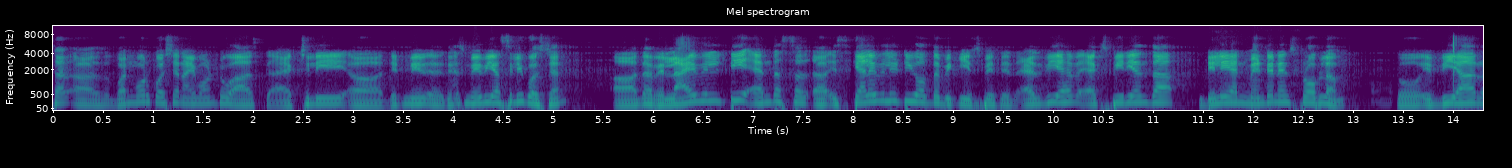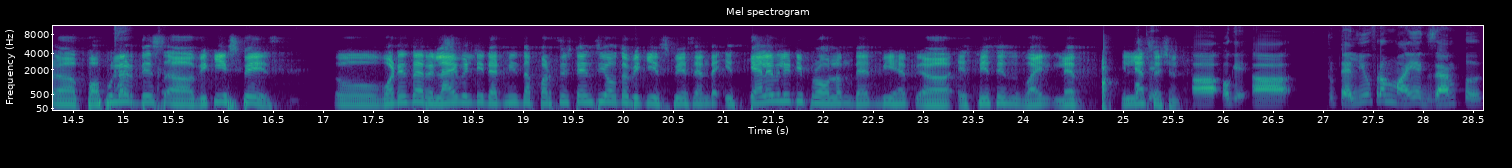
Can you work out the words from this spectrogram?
Sir, uh, one more question I want to ask. Actually, uh, may, this may be a silly question. Uh, the reliability and the uh, scalability of the wiki spaces, as we have experienced the delay and maintenance problem. So, if we are uh, popular this uh, wiki space, so what is the reliability? That means the persistency of the wiki space and the scalability problem that we have uh, faces while lab in lab Okay, session. Uh, okay, uh, to tell you from my example,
